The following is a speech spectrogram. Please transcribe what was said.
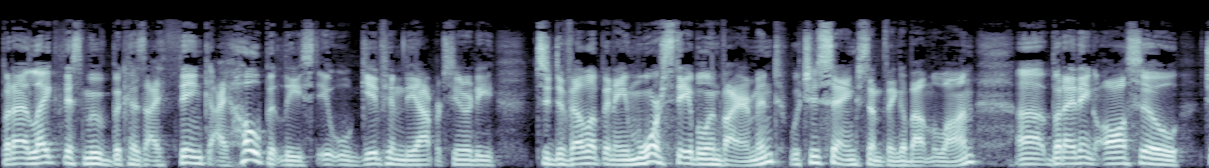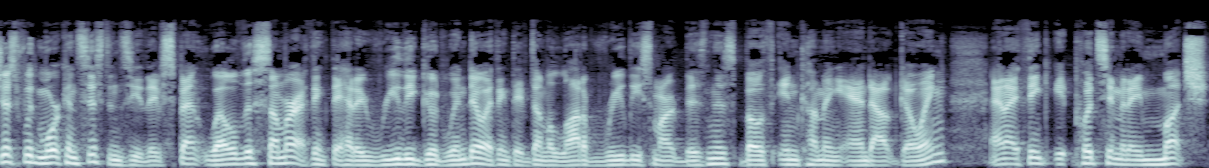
But I like this move because I think, I hope at least, it will give him the opportunity to develop in a more stable environment, which is saying something about Milan. Uh, but I think also just with more consistency, they've spent well this summer. I think they had a really good window. I think they've done a lot of really smart business, both incoming and outgoing. And I think it puts him in a much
